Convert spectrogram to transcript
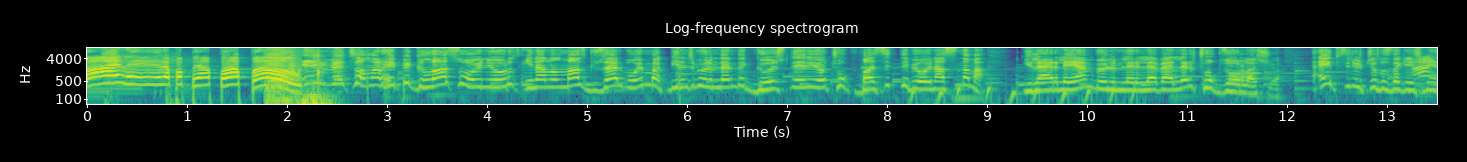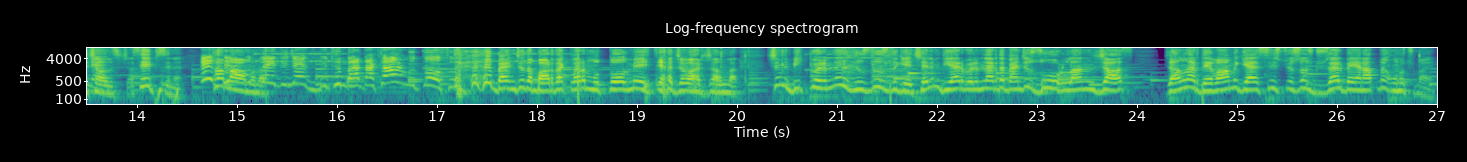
aile. Evet canlar Happy Glass oynuyoruz. İnanılmaz güzel bir oyun. Bak birinci bölümlerinde gösteriyor. Çok basit de bir oyun aslında ama ilerleyen bölümleri, levelleri çok zorlaşıyor. Hepsini 3 yıldızda geçmeye Aynen. çalışacağız. Hepsini. Hepsini Tamamını. mutlu edeceğiz. Bütün bardaklar mutlu olsun. bence de bardakların mutlu olmaya ihtiyacı var canlar. Şimdi ilk bölümleri hızlı hızlı geçelim. Diğer bölümlerde bence zorlanacağız. Canlar devamı gelsin istiyorsanız güzel beğen atmayı unutmayın.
